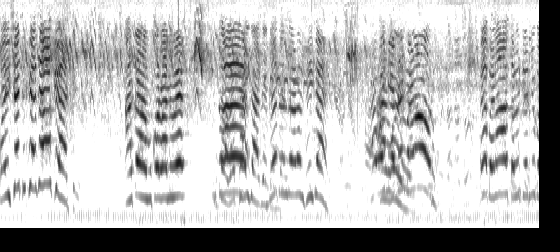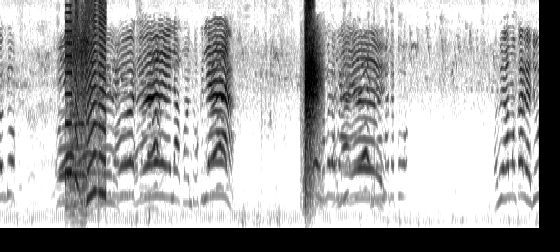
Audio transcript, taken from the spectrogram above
પૈસા થી ખેંચાવ કે આતે આ તો આમ કરવાનું હે. તો થઈ જાবে. બે ત્રણ દાડા થઈ જાય. આ બે ત્રણ એ બનાવો તમે ટેડ્યું બંધો. એ લા બંધો કે લે. હવે આમાં કરે જો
